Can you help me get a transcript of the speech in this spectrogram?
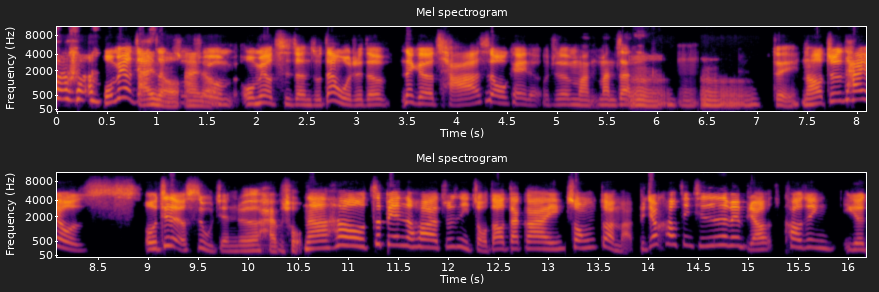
我没有加珍珠，所以我我没有吃珍珠，但我觉得那个茶是 OK 的，我觉得蛮蛮赞的。嗯嗯嗯，对，然后就是它有四，我记得有四五间，觉得还不错。然后这边的话，就是你走到大概中段吧，比较靠近，其实那边比较靠近一个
